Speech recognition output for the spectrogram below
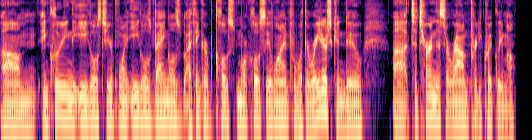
Um, including the Eagles. To your point, Eagles, Bengals, I think are close, more closely aligned for what the Raiders can do uh, to turn this around pretty quickly. Moe.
